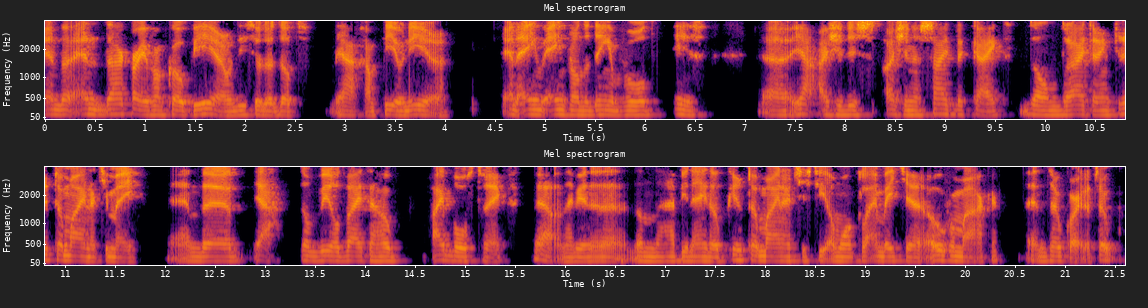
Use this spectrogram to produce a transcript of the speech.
En, en daar kan je van kopiëren, want die zullen dat ja, gaan pionieren. En een, een van de dingen bijvoorbeeld is, uh, ja, als je, dus, als je een site bekijkt, dan draait er een crypto minertje mee. En uh, ja, dan wereldwijd een hoop eyeballs trekt, ja, dan heb je, een, dan heb je hele hoop crypto minertjes die allemaal een klein beetje overmaken. En zo kan je dat ook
